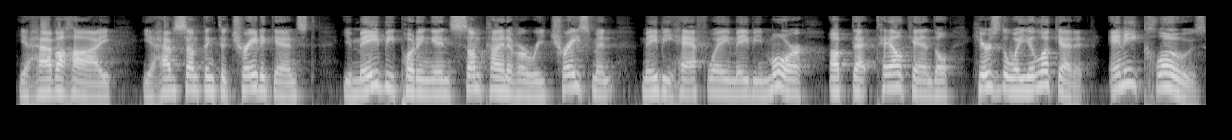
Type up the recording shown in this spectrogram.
you have a high, you have something to trade against. You may be putting in some kind of a retracement, maybe halfway, maybe more, up that tail candle. Here's the way you look at it any close,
